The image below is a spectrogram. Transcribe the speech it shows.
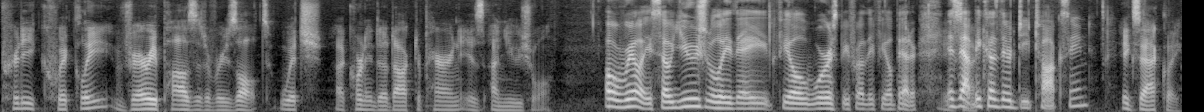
pretty quickly very positive results, which, according to Dr. Perrin, is unusual. Oh, really? So usually they feel worse before they feel better. Is that because they're detoxing? Exactly.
